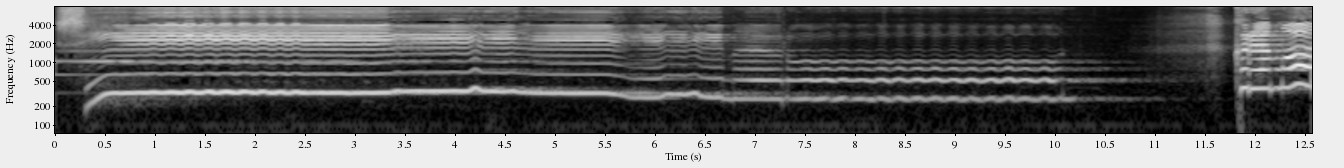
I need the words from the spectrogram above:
σήμερον κρεμά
